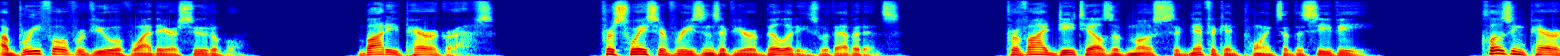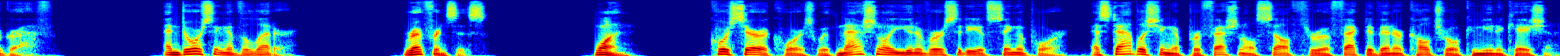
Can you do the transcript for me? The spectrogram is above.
A brief overview of why they are suitable. Body paragraphs. Persuasive reasons of your abilities with evidence. Provide details of most significant points of the CV. Closing paragraph. Endorsing of the letter. References 1. Coursera course with National University of Singapore, establishing a professional self through effective intercultural communication.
